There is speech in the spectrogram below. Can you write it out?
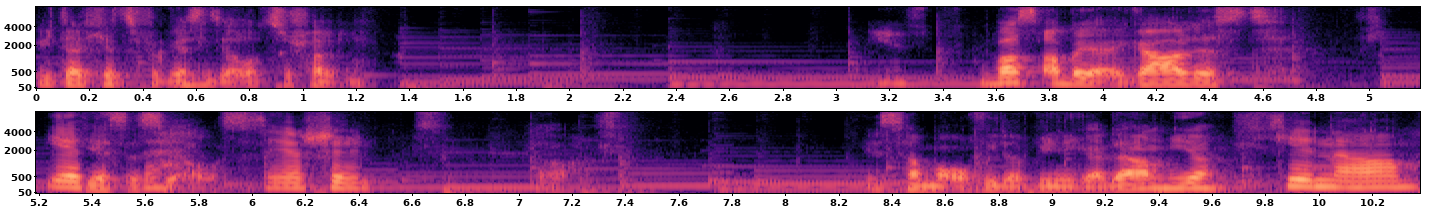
Ich dachte, jetzt vergessen sie auszuschalten. Jetzt. Was aber ja egal ist. Jetzt, Jetzt ist sie aus. Sehr schön. Ja. Jetzt haben wir auch wieder weniger Lärm hier. Genau.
